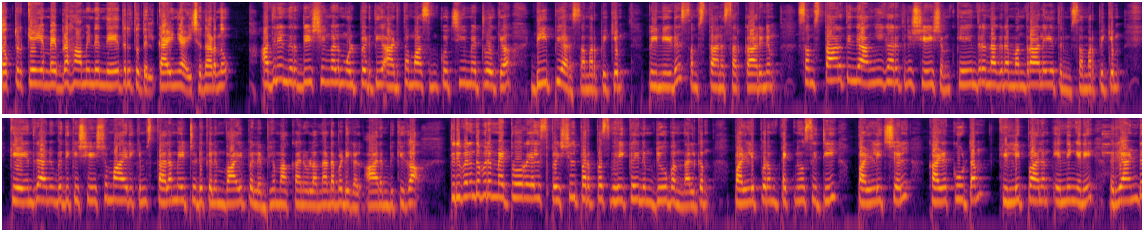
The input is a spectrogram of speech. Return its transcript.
ഡോക്ടർ കെ എം എബ്രഹാമിന്റെ നേതൃത്വത്തിൽ കഴിഞ്ഞ ആഴ്ച നടന്നു. അതിലെ നിർദ്ദേശങ്ങളും ഉൾപ്പെടുത്തി അടുത്ത മാസം കൊച്ചി മെട്രോയ്ക്ക് ഡി സമർപ്പിക്കും. പിന്നീട് സംസ്ഥാന സർക്കാരിനും സംസ്ഥാനത്തിന്റെ അംഗീകാരത്തിനു ശേഷം കേന്ദ്ര നഗര മന്ത്രാലയത്തിനും സമർപ്പിക്കും. കേന്ദ്ര അനുമതിക്ക് ശേഷമായിരിക്കും സ്ഥലം ഏറ്റെടുക്കലും വായ്പ ലഭ്യമാക്കാനുള്ള നടപടികൾ ആരംഭിക്കുക. Thiruvananthapuram metro rail special purpose വെഹിക്കിളിനും രൂപം നൽകും. പള്ളിപ്പുറം ടെക്നോസിറ്റി പള്ളിച്ചൽ കഴക്കൂട്ടം കിള്ളിപ്പാലം എന്നിങ്ങനെ രണ്ട്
